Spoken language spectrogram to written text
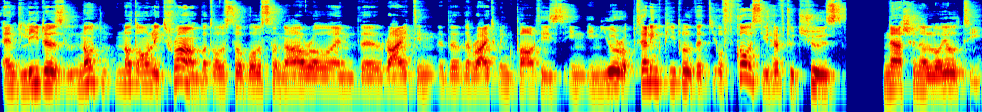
and leaders not not only Trump but also Bolsonaro and the right in the, the right wing parties in, in Europe telling people that of course you have to choose national loyalty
